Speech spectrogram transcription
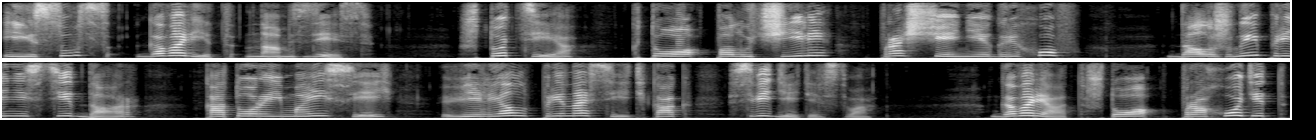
Иисус говорит нам здесь, что те, кто получили прощение грехов, должны принести дар, который Моисей велел приносить как свидетельство. Говорят, что проходит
